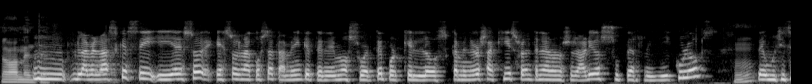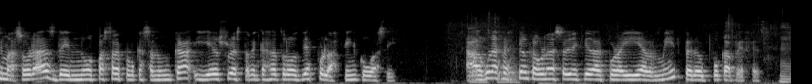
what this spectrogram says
normalmente. Mm, La verdad es que sí, y eso, eso es una cosa también que tenemos suerte porque los camioneros aquí suelen tener unos horarios súper ridículos, Mm. de muchísimas horas, de no pasar por casa nunca, y él suele estar en casa todos los días por las 5 o así. Alguna claro. excepción que alguna vez se tiene que quedar por ahí a dormir, pero pocas veces. Mm.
